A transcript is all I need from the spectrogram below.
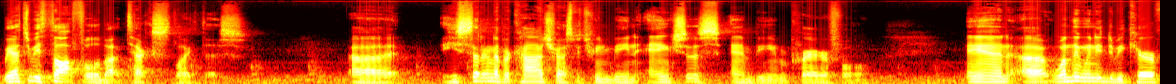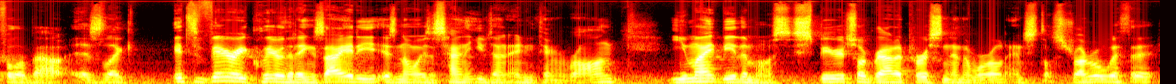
we have to be thoughtful about texts like this. Uh, he's setting up a contrast between being anxious and being prayerful. And uh, one thing we need to be careful about is like, it's very clear that anxiety isn't always a sign that you've done anything wrong. You might be the most spiritual, grounded person in the world and still struggle with it.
